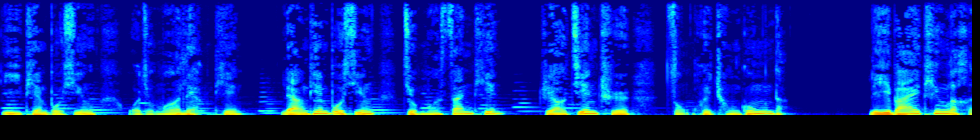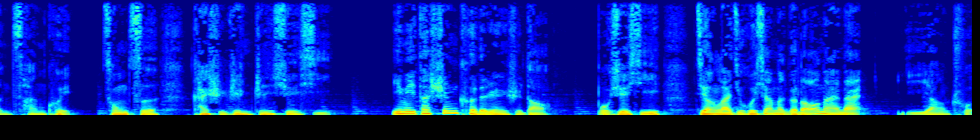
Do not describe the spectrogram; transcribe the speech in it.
一天不行，我就磨两天；两天不行，就磨三天。只要坚持，总会成功的。”李白听了很惭愧，从此开始认真学习，因为他深刻的认识到，不学习将来就会像那个老奶奶一样蠢。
